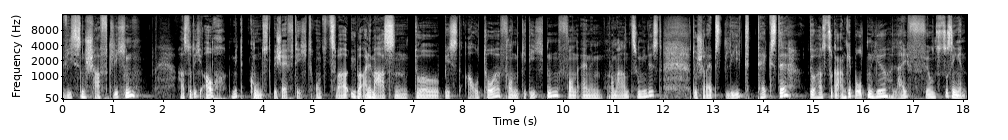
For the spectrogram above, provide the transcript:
Wissenschaftlichen hast du dich auch mit Kunst beschäftigt und zwar über alle Maßen. Du bist Autor von Gedichten, von einem Roman zumindest. Du schreibst Liedtexte. Du hast sogar angeboten, hier live für uns zu singen.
